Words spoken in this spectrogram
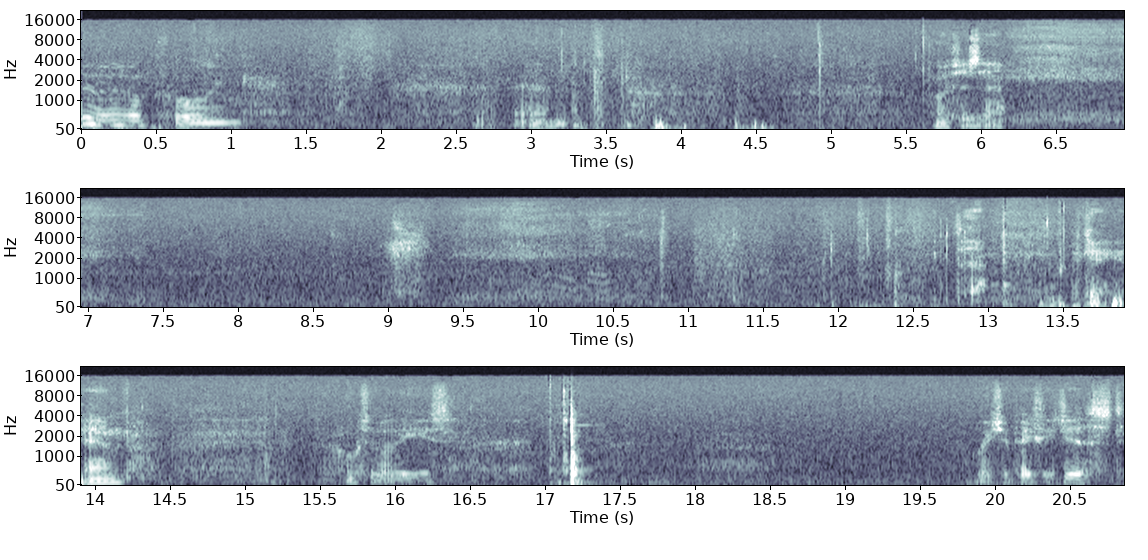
Oh, I'm falling. Um, what is that? There. Okay, um, what about these? Which are basically just,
